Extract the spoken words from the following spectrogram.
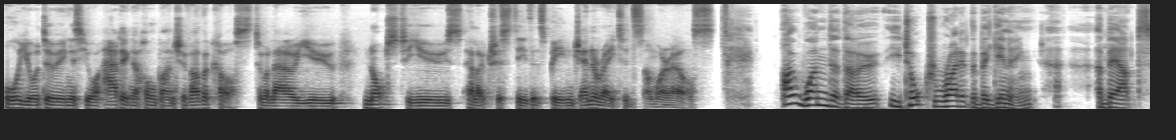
All you're doing is you're adding a whole bunch of other costs to allow you not to use electricity that's being generated somewhere else. I wonder, though, you talked right at the beginning about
